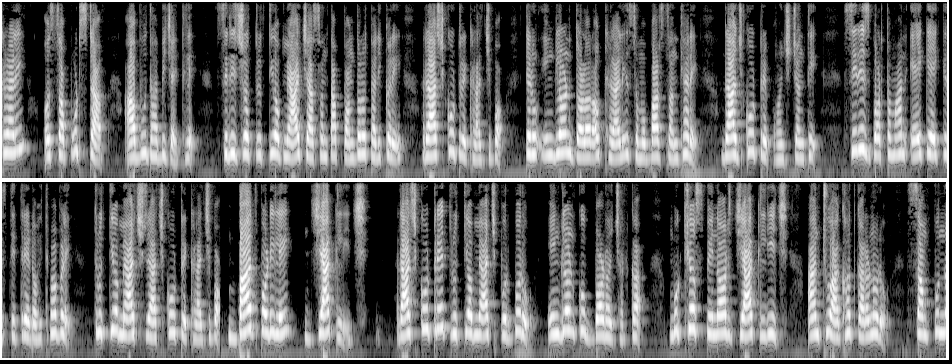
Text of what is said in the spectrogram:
ଖେଳାଳି ଓ ସପୋର୍ଟ ଷ୍ଟାଫ୍ ଆବୁଧାବି ଯାଇଥିଲେ। ସିରିଜ୍ର ତୃତୀୟ ମ୍ୟାଚ୍ ଆସନ୍ତା ପନ୍ଦର ତାରିଖରେ ରାଜକୋଟରେ ଖେଳାଯିବ। ତେଣୁ ଇଂଲଣ୍ଡ ଦଳର ଖେଳାଳି ସୋମବାର ସନ୍ଧ୍ୟାରେ ରାଜକୋଟରେ ପହଞ୍ଚିଛନ୍ତି। ସିରିଜ୍ ବର୍ତ୍ତମାନ ଏକ ଏକ ସ୍ଥିତିରେ ରହିଥିବା ବେଳେ ତୃତୀୟ ମ୍ୟାଚ୍ ରାଜକୋଟରେ ଖେଳାଯିବ। ବାଦ୍ ପଡ଼ିଲେ ଜ୍ୟାକ୍ ଲିଚ୍ ରାଜକୋଟରେ ତୃତୀୟ ମ୍ୟାଚ୍ ପୂର୍ବରୁ ଇଂଲଣ୍ଡକୁ ବଡ଼ ଝଟକା। ମୁଖ୍ୟ ସ୍ପିନର ଜ୍ୟାକ୍ ଲିଚ୍ ଆଣ୍ଠୁ ଆଘାତ କାରଣରୁ ସମ୍ପୂର୍ଣ୍ଣ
